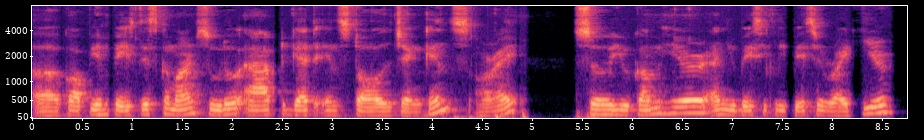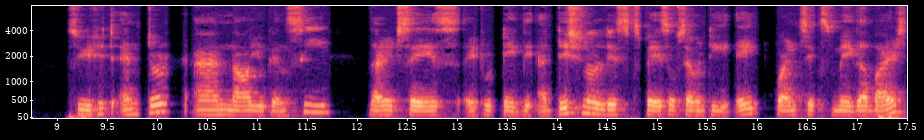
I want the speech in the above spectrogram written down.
uh, copy and paste this command sudo apt get install Jenkins alright? So you come here and you basically paste it right here. So you hit enter and now you can see that it says it would take the additional disk space of 78.6 megabytes.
